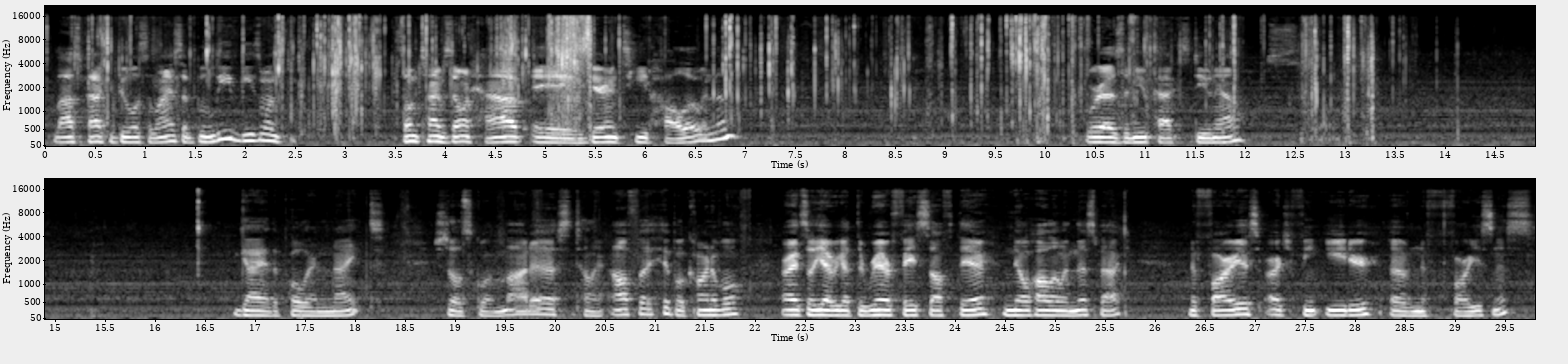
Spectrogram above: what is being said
Last pack of Duelist Alliance. I believe these ones sometimes don't have a guaranteed hollow in them. whereas the new packs do now. So. Gaia the Polar Knight, Shell Squamata, Stellar Alpha, Hippo Carnival. Alright, so yeah, we got the rare face off there. No hollow in this pack. Nefarious Archfiend Eater of Nefariousness.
